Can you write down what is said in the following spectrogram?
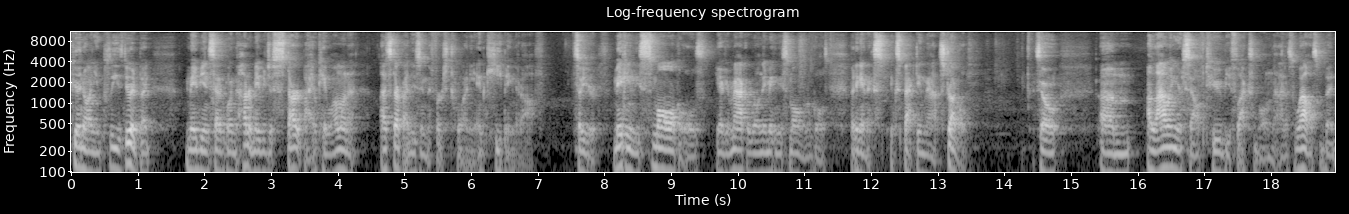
good on you. Please do it. But maybe instead of going to 100, maybe just start by, okay, well, I want to, let's start by losing the first 20 and keeping it off. So you're making these small goals. You have your macro goal and you're making these small little goals. But again, ex- expecting that struggle. So um, allowing yourself to be flexible in that as well. So, but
